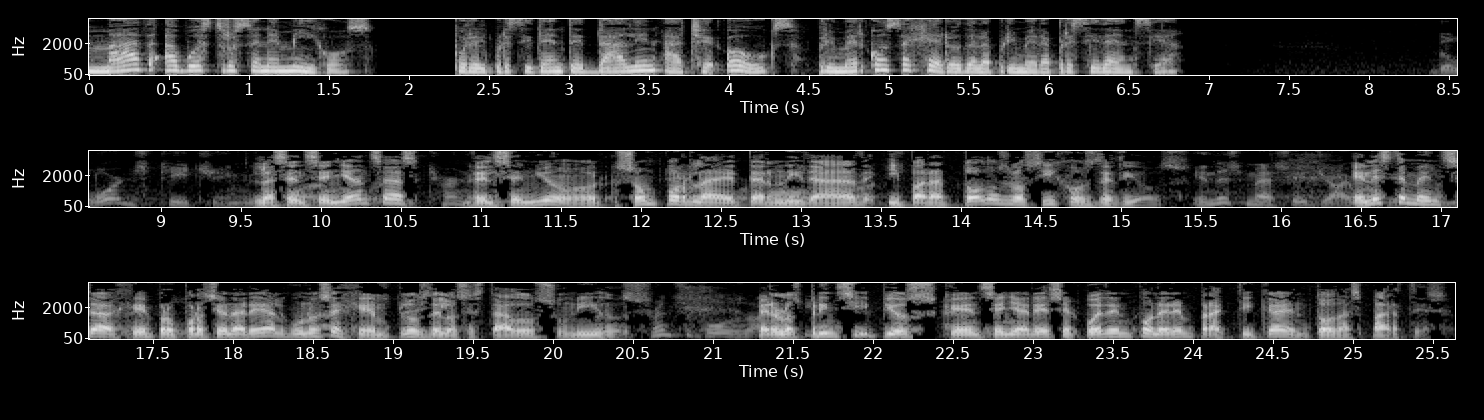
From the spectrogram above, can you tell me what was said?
Amad a vuestros enemigos, por el presidente Dallin H. Oaks, primer consejero de la primera presidencia. Las enseñanzas del Señor son por la eternidad y para todos los hijos de Dios. En este mensaje proporcionaré algunos ejemplos de los Estados Unidos, pero los principios que enseñaré se pueden poner en práctica en todas partes.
